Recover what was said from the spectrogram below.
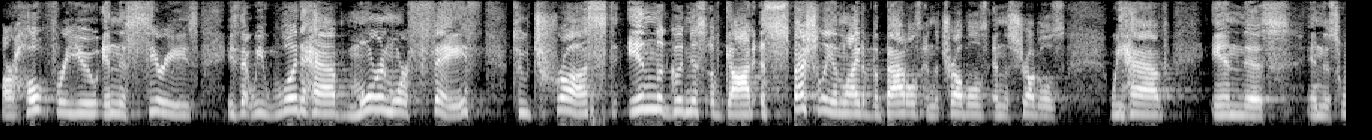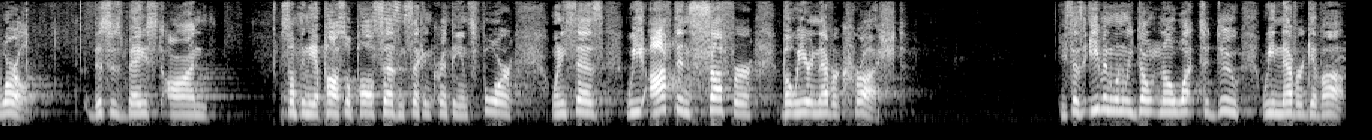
our hope for you in this series is that we would have more and more faith to trust in the goodness of God, especially in light of the battles and the troubles and the struggles we have in this, in this world. This is based on something the Apostle Paul says in 2 Corinthians 4 when he says, We often suffer, but we are never crushed. He says, even when we don't know what to do, we never give up.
